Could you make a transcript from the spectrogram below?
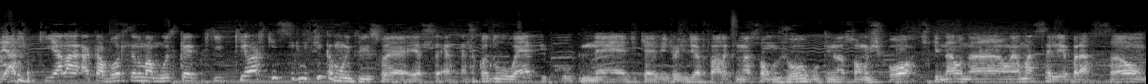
E acho que ela acabou sendo uma música que, que eu acho que significa muito isso, é, essa, essa coisa do épico, né? De que a gente hoje em dia fala que não é só um jogo, que não é só um esporte, que não, não, é uma celebração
